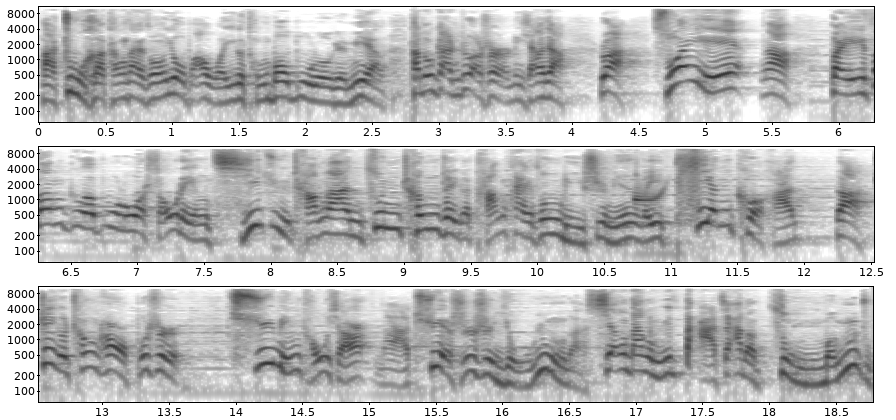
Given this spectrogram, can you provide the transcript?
啊，祝贺唐太宗又把我一个同胞部落给灭了。他都干这事儿，你想想是吧？所以啊，北方各部落首领齐聚长安，尊称这个唐太宗李世民为天可汗啊。这个称号不是虚名头衔啊，确实是有用的，相当于大家的总盟主。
